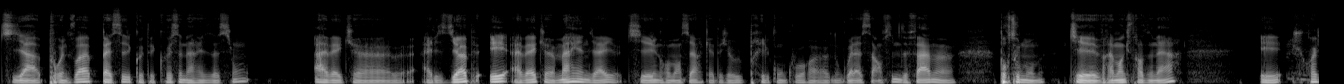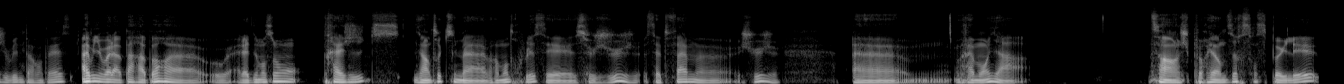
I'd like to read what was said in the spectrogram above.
qui a pour une fois passé le côté co-scénarisation avec euh, Alice Diop et avec euh, Marianne Diaye, qui est une romancière qui a déjà pris le concours. donc voilà, c'est un film de femme euh, pour tout le monde, qui est vraiment extraordinaire. Et je crois que j'ai oublié une parenthèse. Ah oui, voilà, par rapport à la dimension tragique, il y a un truc qui m'a vraiment troublé, c'est ce juge, cette femme euh, juge. Euh, vraiment, il y a. Enfin, je peux rien dire sans spoiler,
